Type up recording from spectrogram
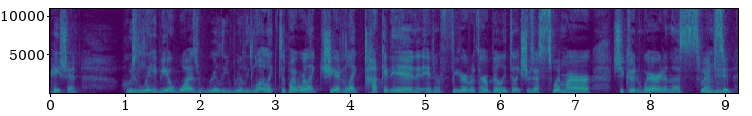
patient whose labia was really, really low, like to the point where like she had to like tuck it in and interfered with her ability to like she was a swimmer. She couldn't wear it in the swimsuit. Mm-hmm.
